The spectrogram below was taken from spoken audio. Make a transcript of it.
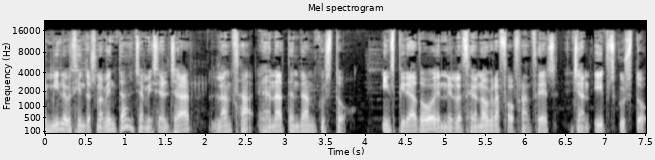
En 1990, Jean-Michel Jarre lanza Un Attendant Cousteau, inspirado en el oceanógrafo francés Jean-Yves Cousteau.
